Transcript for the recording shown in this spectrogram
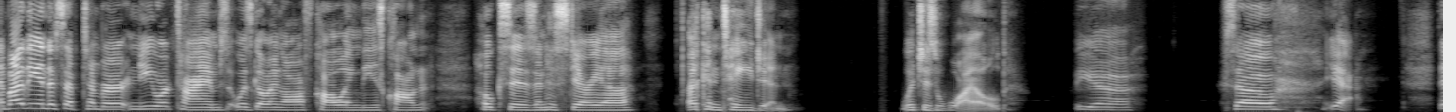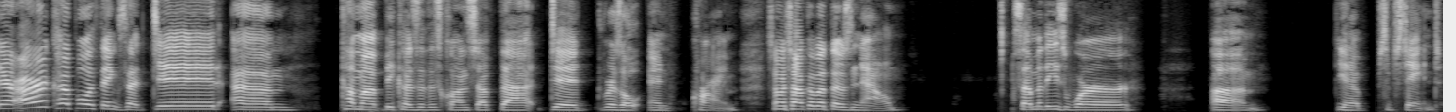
And by the end of September, New York Times was going off calling these clown hoaxes and hysteria a contagion, which is wild. Yeah. So, yeah. There are a couple of things that did um, come up because of this clown stuff that did result in crime. So I'm going to talk about those now. Some of these were, um, you know, sustained.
